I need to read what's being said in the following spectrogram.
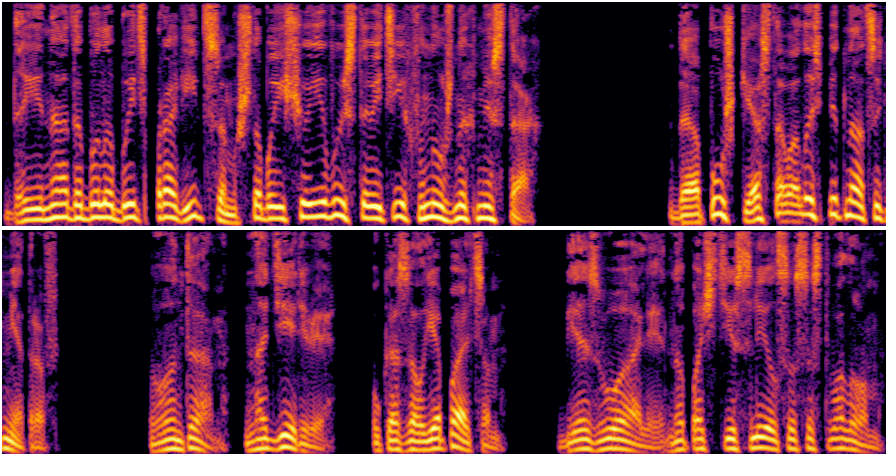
да и надо было быть провидцем, чтобы еще и выставить их в нужных местах. До опушки оставалось 15 метров. «Вон там, на дереве», — указал я пальцем. Без вуали, но почти слился со стволом.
